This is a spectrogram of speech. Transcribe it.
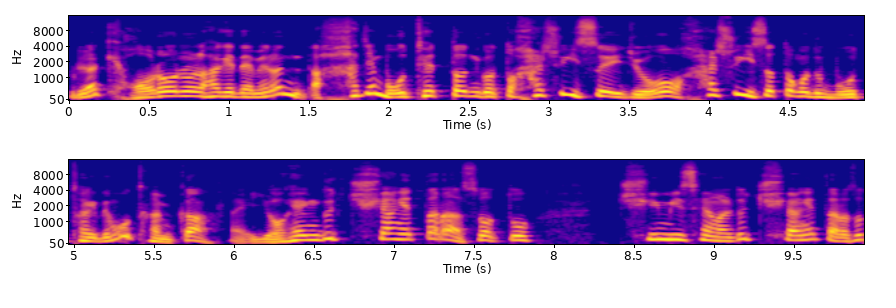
우리가 결혼을 하게 되면은 하지 못했던 것도 할 수 있어야죠. 할 수 있었던 것도 못 하게 되면 어떡합니까? 여행도 취향에 따라서 또 취미 생활도 취향에 따라서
